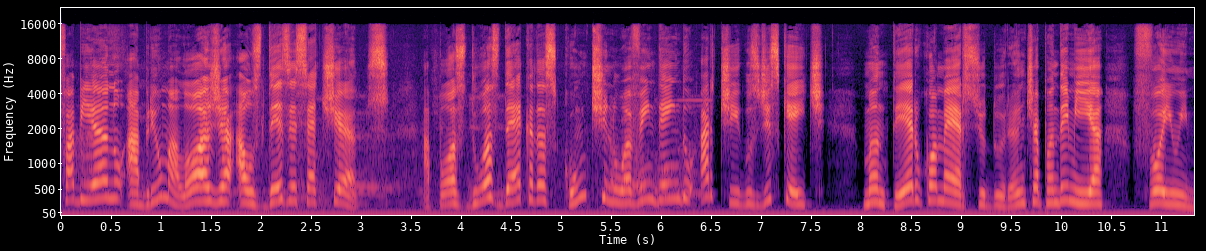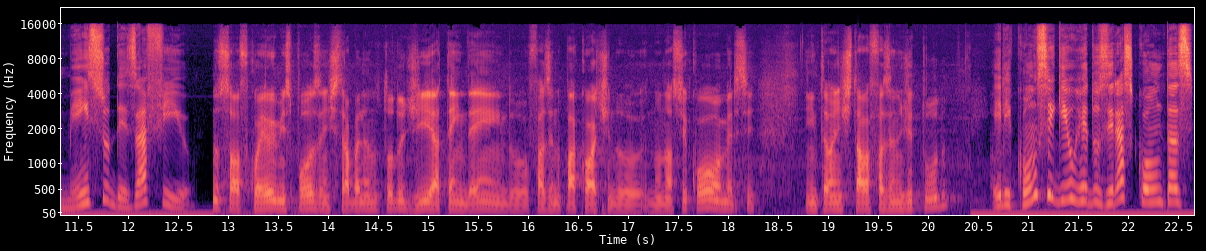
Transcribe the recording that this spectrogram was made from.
Fabiano abriu uma loja aos 17 anos. Após duas décadas, continua vendendo artigos de skate. Manter o comércio durante a pandemia foi um imenso desafio. Só ficou eu e minha esposa, a gente trabalhando todo dia, atendendo, fazendo pacote no, no nosso e-commerce. Então a gente estava fazendo de tudo. Ele conseguiu reduzir as contas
